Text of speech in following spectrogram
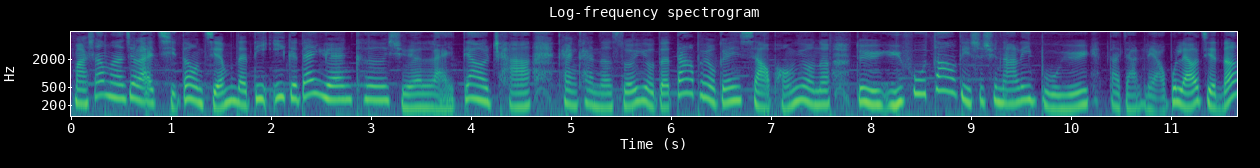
马上呢。那就来启动节目的第一个单元——科学来调查，看看呢，所有的大朋友跟小朋友呢，对于渔夫到底是去哪里捕鱼，大家了不了解呢？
